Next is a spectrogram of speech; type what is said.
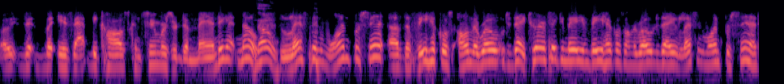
uh, th- but is that because consumers are demanding it? No, no. less than one percent of the vehicles on the road today, 250 million vehicles on the road today, less than one percent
